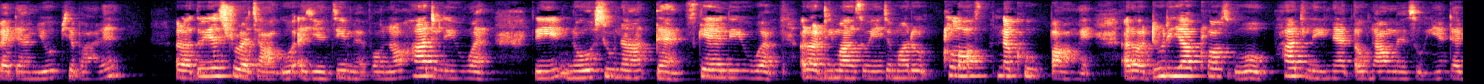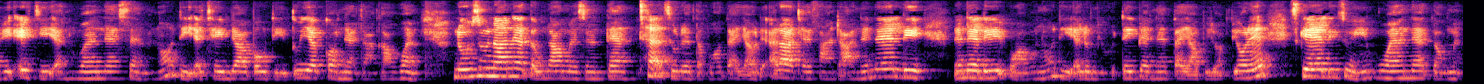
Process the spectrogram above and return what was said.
pattern မျိုးဖြစ်ပါတယ်အဲ့တော့သူရဲ့ structure ကိုအရင်ကြည့်မယ်ပေါ့နော် hardly one ဒီ no sooner than scaly web အဲ့တော့ဒီမှာဆိုရင်ကျမတို့ clause နှစ်ခုပါမယ်အဲ့တော့ဒုတိယ clause ကို hardly နဲ့တုံထားမယ်ဆိုရင် whgn 1နဲ့ဆက်မယ်နော်ဒီအချိန်ပြပုတ်ဒီသူ့ရဲ့ connector က1 no sooner နဲ့တုံထားမယ်ဆိုရင် than ထက်ဆိုတဲ့သဘောတက်ရောက်တယ်အဲ့ဒါထဲဆိုင်တာနည်းနည်းလေးနည်းနည်းလေးဟိုပါဘောနော်ဒီအဲ့လိုမျိုးတိတ်ပဲနဲ့တက်ရောက်ပြီးတော့ပြောတယ် scaly ဆိုရင်1နဲ့တုံမယ်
